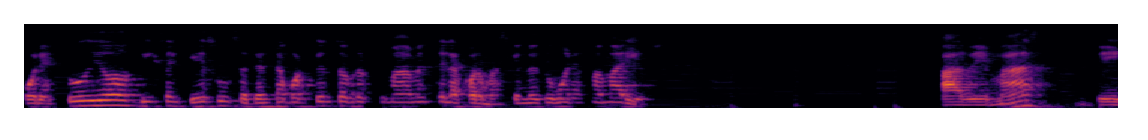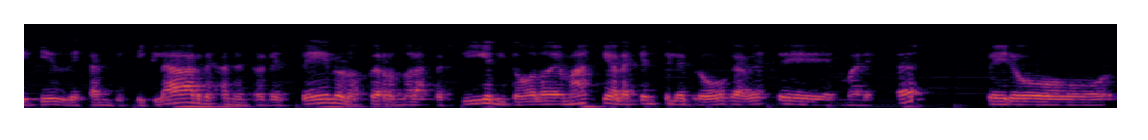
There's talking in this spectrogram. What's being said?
por estudios dicen que es un 70% aproximadamente la formación de tumores mamarios. Además de que dejan de ciclar, dejan de entrar en celo, los perros no las persiguen y todo lo demás que a la gente le provoca a veces malestar, pero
